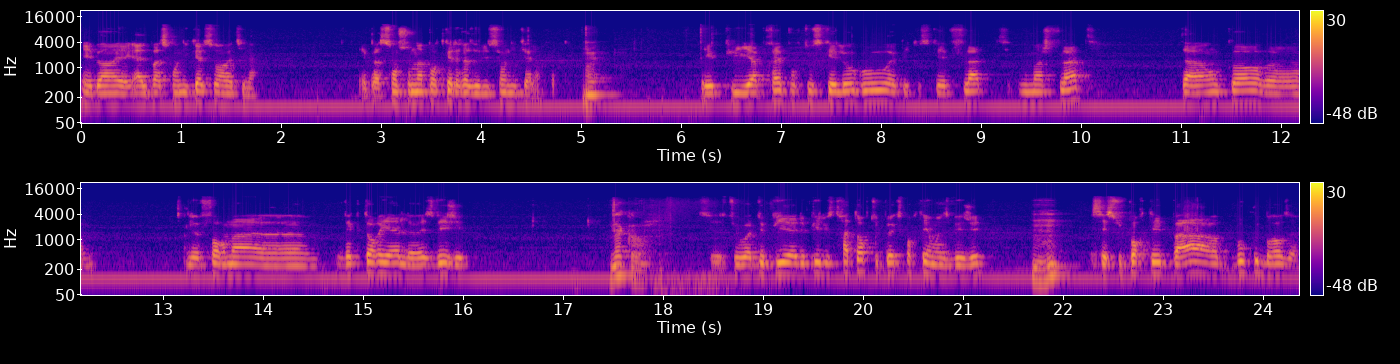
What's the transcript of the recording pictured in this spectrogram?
eh ben, elles passeront nickel sur un Retina. Elles passeront sur n'importe quelle résolution nickel, en fait. Ouais. Et puis après, pour tout ce qui est logo et puis tout ce qui est flat, image flat, tu as encore euh, le format vectoriel SVG. D'accord. Tu vois, depuis, depuis Illustrator, tu peux exporter en SVG. Mhm. C'est supporté par beaucoup de browsers.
